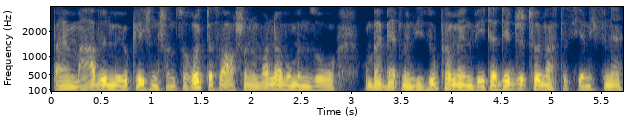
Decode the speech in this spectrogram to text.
bei Marvel möglichen schon zurück. Das war auch schon in Wonder Woman so und bei Batman wie Superman. Veta Digital macht es hier und ich finde,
